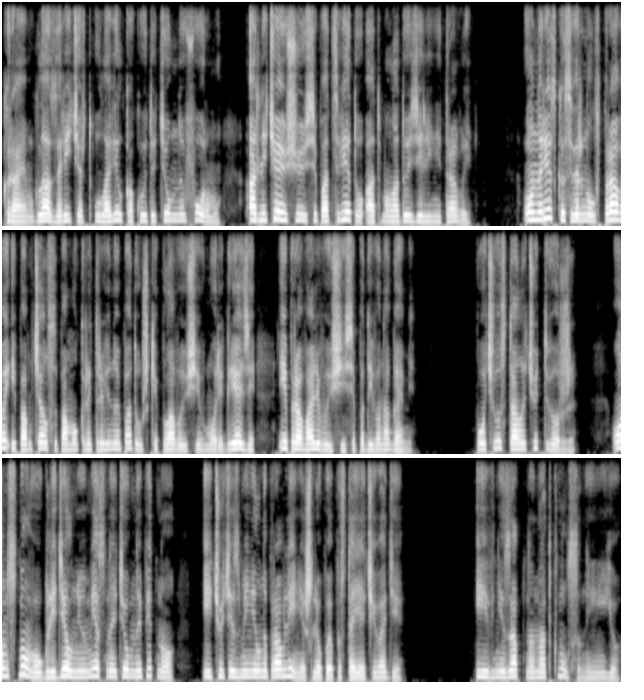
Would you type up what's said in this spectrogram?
Краем глаза Ричард уловил какую-то темную форму, отличающуюся по цвету от молодой зелени травы. Он резко свернул вправо и помчался по мокрой травяной подушке, плавающей в море грязи и проваливающейся под его ногами. Почва стала чуть тверже. Он снова углядел неуместное темное пятно и чуть изменил направление, шлепая по стоячей воде. И внезапно наткнулся на нее.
